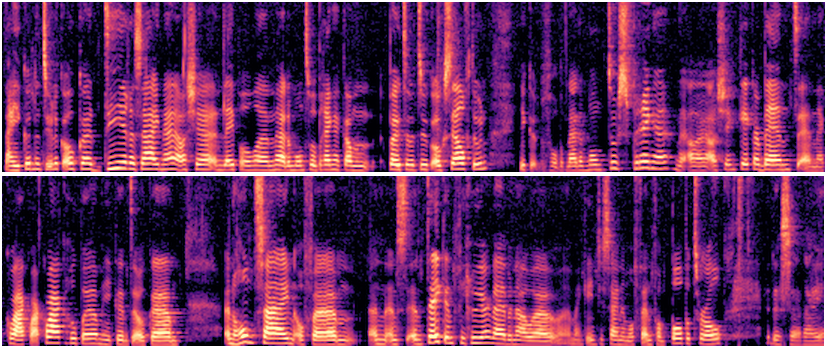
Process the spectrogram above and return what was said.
nou, je kunt natuurlijk ook dieren zijn. Hè? Als je een lepel naar de mond wil brengen, kan peuter natuurlijk ook zelf doen. Je kunt bijvoorbeeld naar de mond toe springen uh, als je een kikker bent en kwaak, kwaak, kwaak roepen. Maar je kunt ook ehm, een hond zijn of um, een, een, een tekenfiguur. Wij hebben nou, mijn kindjes zijn helemaal fan van Paw Patrol. Dus wij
